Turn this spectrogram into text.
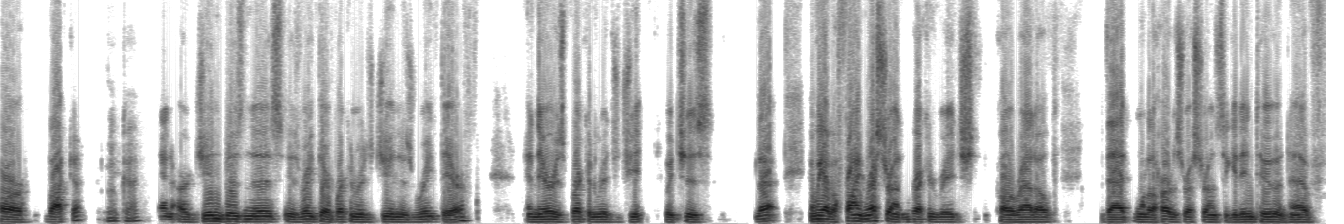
our vodka. Okay. And our gin business is right there. Breckenridge Gin is right there. And there is Breckenridge Gin, which is that. And we have a fine restaurant in Breckenridge, Colorado, that one of the hardest restaurants to get into and have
